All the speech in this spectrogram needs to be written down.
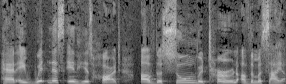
had a witness in his heart of the soon return of the Messiah.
